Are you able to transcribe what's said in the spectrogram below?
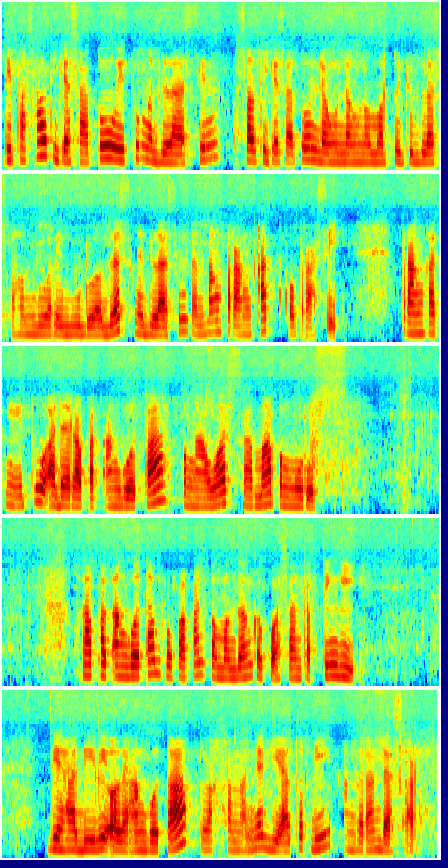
Di pasal 31 itu ngejelasin pasal 31 Undang-Undang Nomor 17 Tahun 2012 ngejelasin tentang perangkat koperasi. Perangkatnya itu ada rapat anggota, pengawas, sama pengurus. Rapat anggota merupakan pemegang kekuasaan tertinggi. Dihadiri oleh anggota, pelaksananya diatur di anggaran dasar.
